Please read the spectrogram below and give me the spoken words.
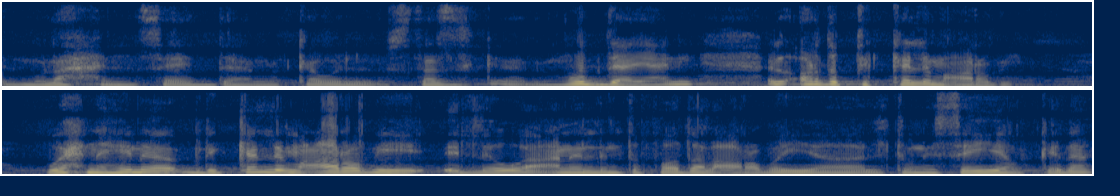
الملحن سيد مكاوي الأستاذ المبدع يعني الأرض بتتكلم عربي. وإحنا هنا بنتكلم عربي اللي هو عن الانتفاضة العربية التونسية وكده.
